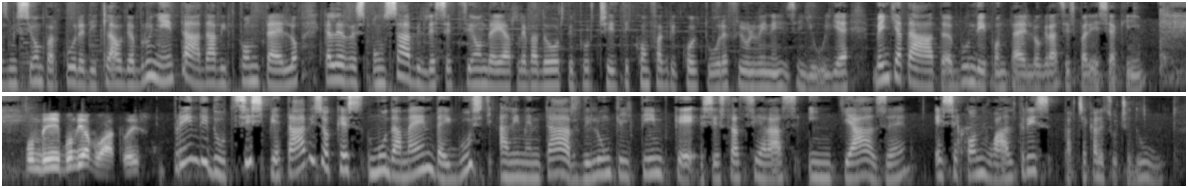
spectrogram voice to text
trasmissione per cure di Claudia Brugnetta a David Pontello che è il responsabile della sezione dei arlevadori di Purcizi di Confagricoltura Friuli Venezia Giulie. Ben chiatat, buondì Pontello, grazie spariesi a chi. Buondì, buondì a voi. Prendi si spietavi so che mudamento dei gusti alimentari di lungo il tempo che si stazierà in chiase e secondo altri per cercare succeduto?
